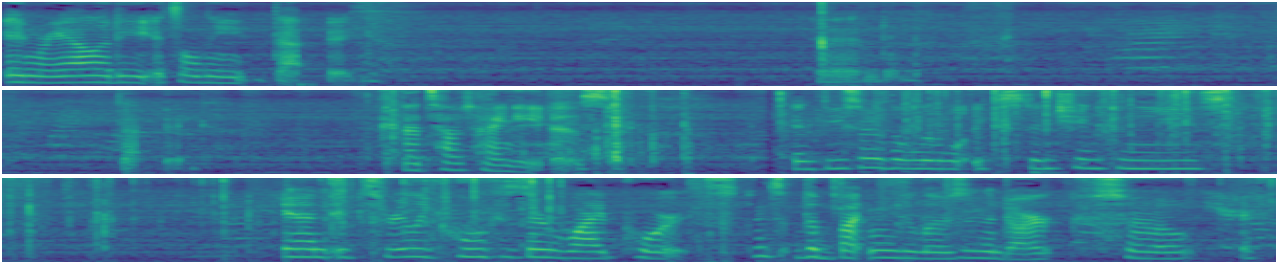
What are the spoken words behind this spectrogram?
in reality, it's only that big. And that big. That's how tiny it is. And these are the little extension thingies. And it's really cool because they're Y ports. The button glows in the dark, so if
